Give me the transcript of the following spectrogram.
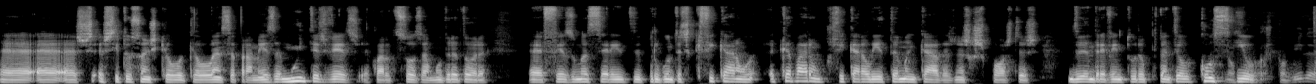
uh, as, as, situações que ele, que ele lança para a mesa. Muitas vezes, a Clara de Souza, a moderadora, uh, fez uma série de perguntas que ficaram, acabaram por ficar ali atamancadas nas respostas de André Ventura, portanto ele conseguiu... Não foram respondidas?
